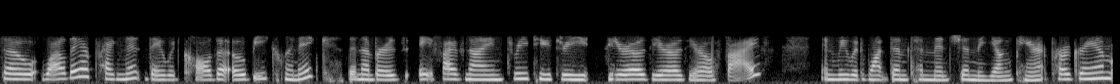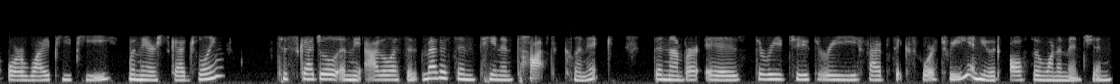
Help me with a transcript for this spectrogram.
So, while they are pregnant, they would call the OB clinic. The number is 859 323 0005. And we would want them to mention the Young Parent Program or YPP when they are scheduling. To schedule in the Adolescent Medicine Teen and Tot Clinic, the number is 323 5643, and you would also want to mention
